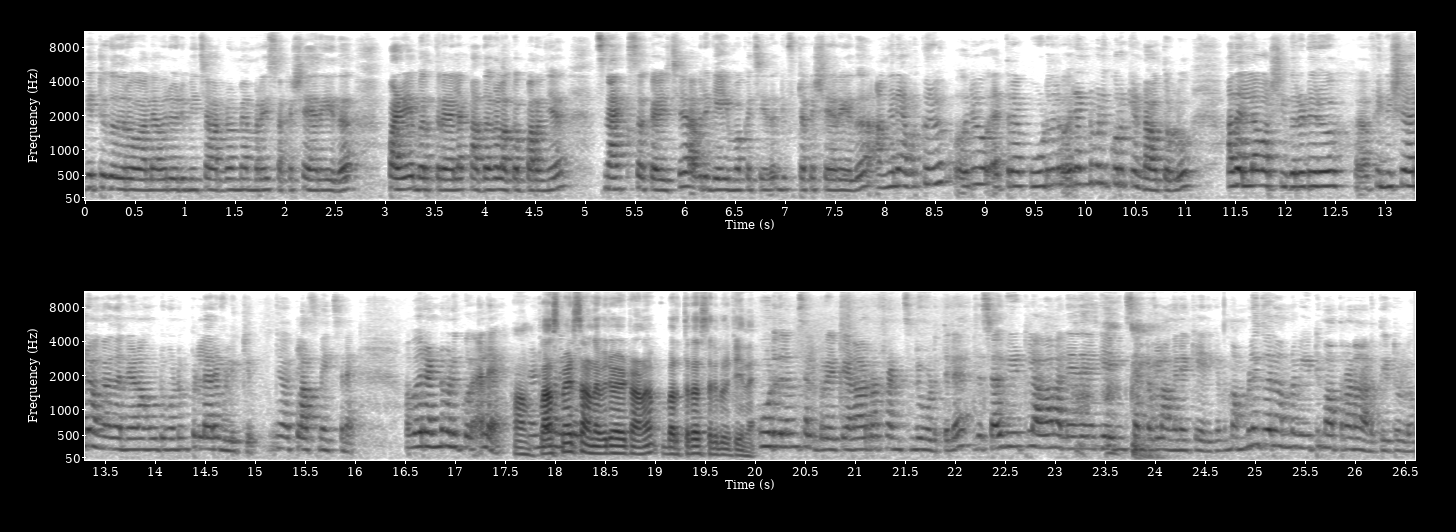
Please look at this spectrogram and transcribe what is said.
ഗെറ്റ് ടുഗദർ പോലെ അവർ ഒരുമിച്ച് അവരുടെ മെമ്മറീസ് ഒക്കെ ഷെയർ ചെയ്ത് പഴയ ബർത്ത്ഡേയിലെ കഥകളൊക്കെ പറഞ്ഞ് സ്നാക്സ് ഒക്കെ കഴിച്ച് അവർ ഗെയിമൊക്കെ ചെയ്ത് ഗിഫ്റ്റ് ഒക്കെ ഷെയർ ചെയ്ത് അങ്ങനെ അവർക്കൊരു ഒരു എത്ര കൂടുതൽ ഒരു രണ്ട് മണിക്കൂറൊക്കെ ഉണ്ടാകത്തുള്ളൂ അതെല്ലാ വർഷം ഇവരുടെ ഒരു ഫിനിഷുകാരും അങ്ങനെ തന്നെയാണ് അങ്ങോട്ടും ഇങ്ങോട്ടും പിള്ളേരെ വിളിക്കും ക്ലാസ്മേറ്റ്സിനെ അപ്പോൾ രണ്ട് മണിക്കൂർ അല്ലേ? ക്ലാസ്മേറ്റ്സ് ആണ് ഇവരുമായിട്ടാണ് ബർത്ത്ഡേ സെലിബ്രേറ്റ് ചെയ്യുന്നത് കൂടുതലും സെലിബ്രേറ്റ് ചെയ്യണം അവരുടെ ഫ്രണ്ട്സിന്റെ കൂട്ടത്തിൽ ജസ്റ്റ് അത് വീട്ടിലാവാം അല്ലെങ്കിൽ ഗെയിമിംഗ് സെന്ററിലോ അങ്ങനെയൊക്കെ ആയിരിക്കും. നമ്മളിതുവരെ നമ്മൾ ഇതുവരെ നമ്മുടെ വീട്ടിൽ മാത്രമാണ് നടത്തിയിട്ടുള്ളൂ.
